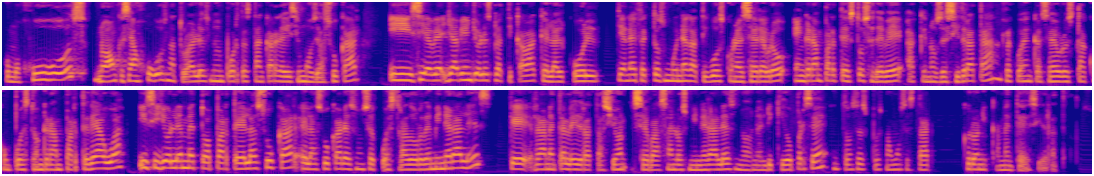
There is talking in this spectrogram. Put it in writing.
como jugos, no, aunque sean jugos naturales, no importa, están cargadísimos de azúcar. Y si ya bien yo les platicaba que el alcohol tiene efectos muy negativos con el cerebro, en gran parte esto se debe a que nos deshidrata. Recuerden que el cerebro está compuesto en gran parte de agua. Y si yo le meto aparte del azúcar, el azúcar es un secuestrador de minerales, que realmente la hidratación se basa en los minerales, no en el líquido per se. Entonces, pues vamos a estar crónicamente deshidratados.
